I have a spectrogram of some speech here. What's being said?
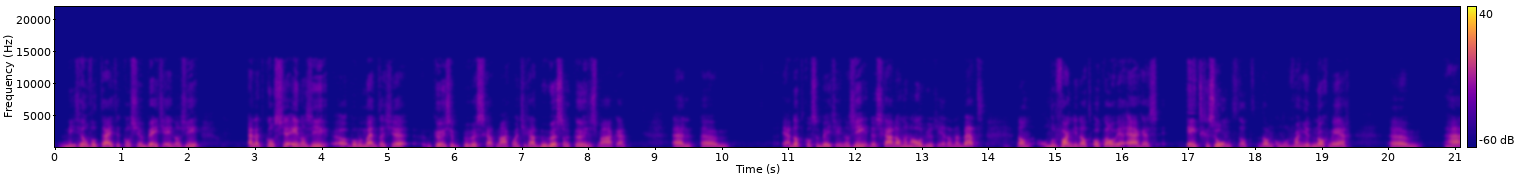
niet heel veel tijd. Het kost je een beetje energie. En het kost je energie eh, op het moment dat je een keuze bewust gaat maken. Want je gaat bewustere keuzes maken. En um, ja, dat kost een beetje energie. Dus ga dan een half uurtje eerder naar bed. Dan ondervang je dat ook wel weer ergens. eet gezond. Dat, dan ondervang je nog meer. Ehm, hè?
